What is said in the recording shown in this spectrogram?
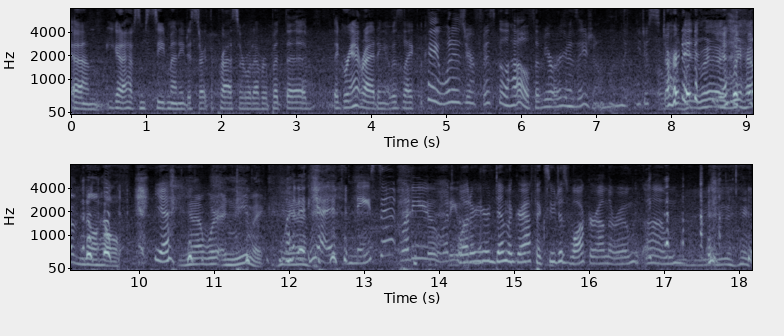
Um, you got to have some seed money to start the press or whatever. But the the grant writing, it was like, okay, what is your fiscal health of your organization? I'm like, you just started. We, we, we have no health. yeah You know, we're anemic. you What- know? yeah, it's nascent. What do you? What do you? what are your demographics you just walk around the room um,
